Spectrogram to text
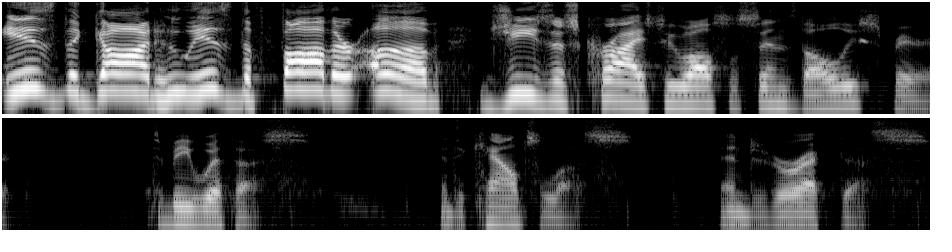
is the God who is the Father of Jesus Christ, who also sends the Holy Spirit to be with us and to counsel us and to direct us.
